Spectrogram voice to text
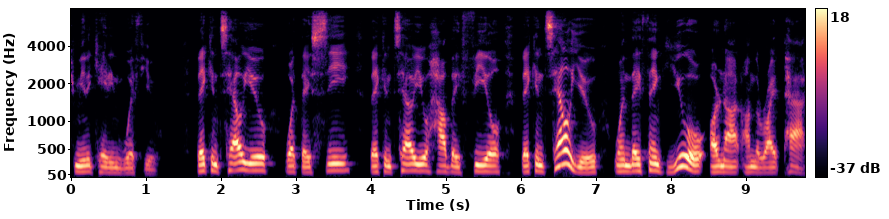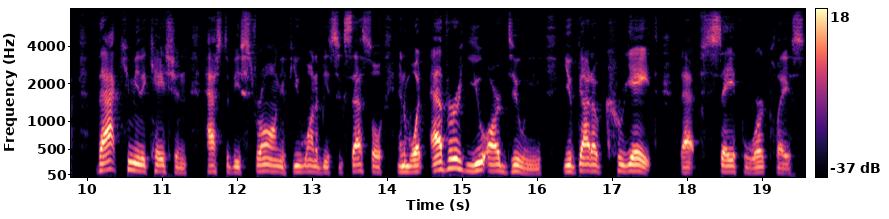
communicating with you. They can tell you what they see. They can tell you how they feel. They can tell you when they think you are not on the right path. That communication has to be strong if you want to be successful in whatever you are doing. You've got to create that safe workplace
